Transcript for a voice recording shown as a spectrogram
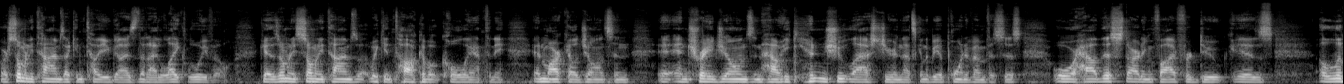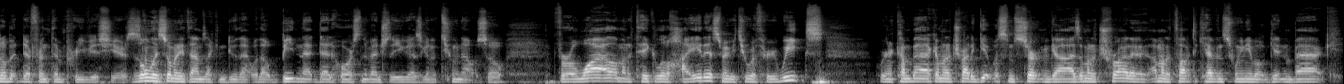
or so many times I can tell you guys that I like Louisville. Okay, there's only so many times we can talk about Cole Anthony and Markell Johnson and, and Tre Jones and how he couldn't shoot last year, and that's going to be a point of emphasis, or how this starting five for Duke is a little bit different than previous years. There's only so many times I can do that without beating that dead horse, and eventually you guys are going to tune out. So for a while, I'm going to take a little hiatus, maybe two or three weeks. We're gonna come back. I'm gonna try to get with some certain guys. I'm gonna try to. I'm gonna talk to Kevin Sweeney about getting back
